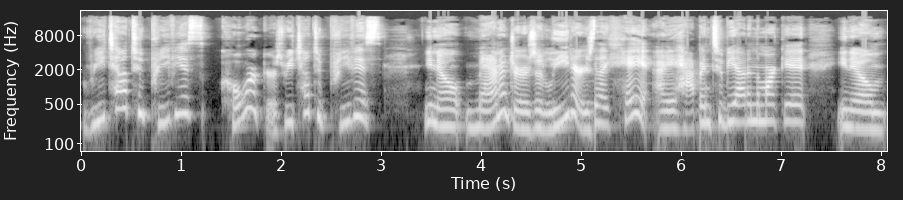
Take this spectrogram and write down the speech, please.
reach out to previous coworkers, reach out to previous, you know, managers or leaders. Like, hey, I happen to be out in the market. You know,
